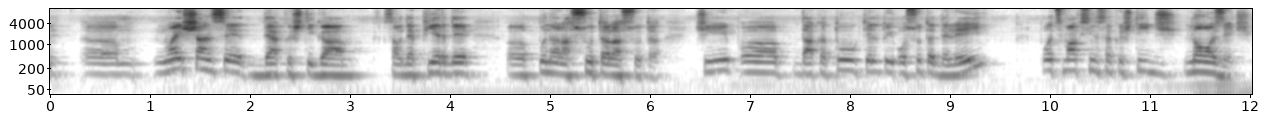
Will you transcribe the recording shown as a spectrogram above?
Um, nu ai șanse de a câștiga sau de a pierde uh, până la 100%, ci uh, dacă tu cheltui 100 de lei, poți maxim să câștigi 90.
